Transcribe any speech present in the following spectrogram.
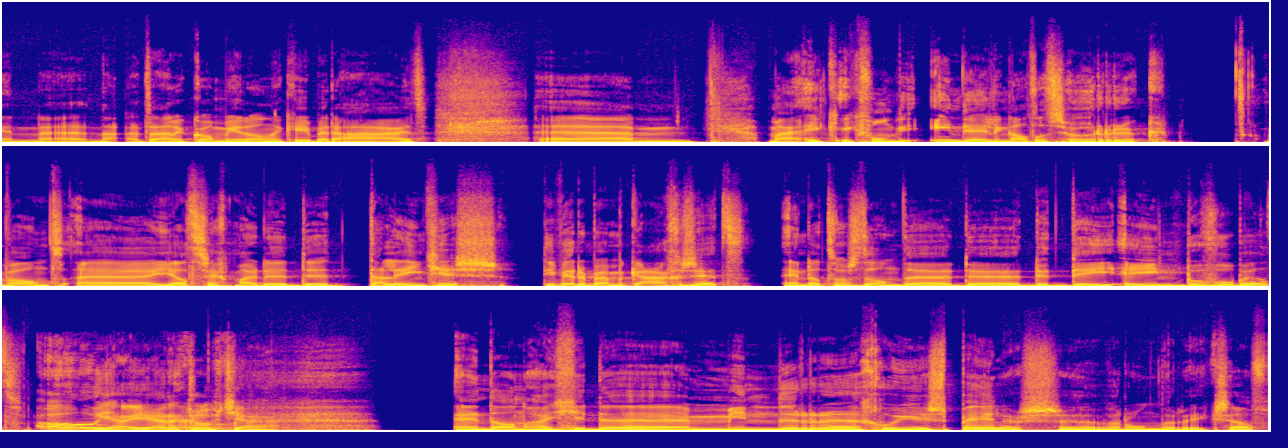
En nou, uiteindelijk kwam je dan een keer bij de A uit. Ehm, maar ik, ik vond die indeling altijd zo ruk. Want je had zeg maar de, de talentjes, die werden bij elkaar gezet. En dat was dan de, de, de D1 bijvoorbeeld. Oh ja, ja, dat klopt ja. En dan had je de minder eh, goede spelers, eh, waaronder ikzelf.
